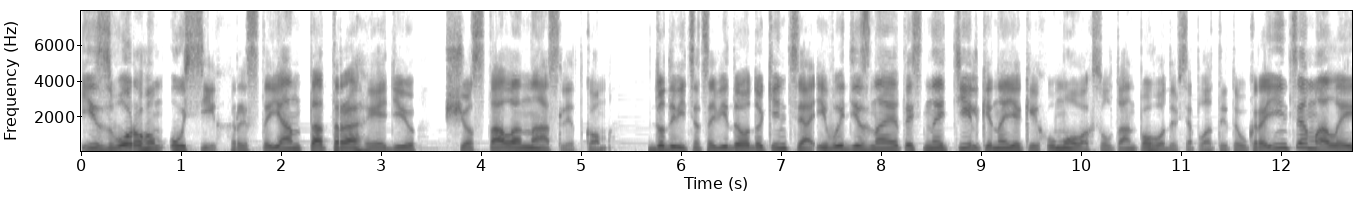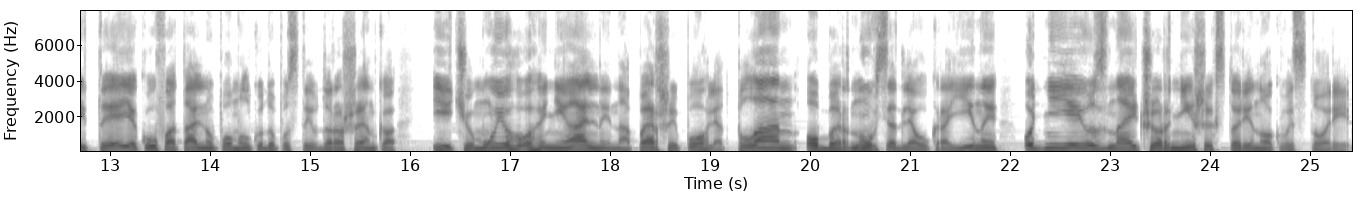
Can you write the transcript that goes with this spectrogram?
із ворогом усіх християн та трагедію, що стала наслідком. Додивіться це відео до кінця, і ви дізнаєтесь не тільки на яких умовах султан погодився платити українцям, але й те, яку фатальну помилку допустив Дорошенко, і чому його геніальний на перший погляд план обернувся для України однією з найчорніших сторінок в історії.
